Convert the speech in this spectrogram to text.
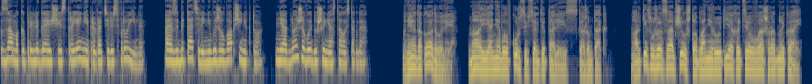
замок и прилегающие строения превратились в руины, а из обитателей не выжил вообще никто. Ни одной живой души не осталось тогда». «Мне докладывали, но я не был в курсе всех деталей, скажем так. Маркиз уже сообщил, что планирует ехать в ваш родной край.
